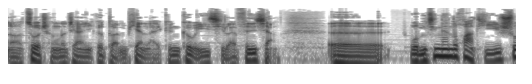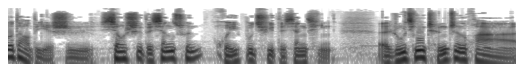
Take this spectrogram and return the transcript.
啊，做成了这样一个短片来跟各位一起来分享。呃，我们今天的话题说到的也是消失的乡村，回不去的乡情。呃，如今城镇化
